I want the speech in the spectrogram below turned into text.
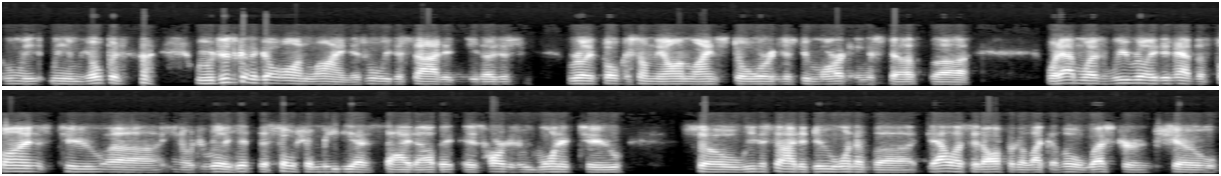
when we when we opened, we were just going to go online. Is what we decided. You know, just really focus on the online store and just do marketing and stuff. Uh, what happened was we really didn't have the funds to, uh, you know, to really hit the social media side of it as hard as we wanted to. So we decided to do one of uh, Dallas had offered a, like a little Western show.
